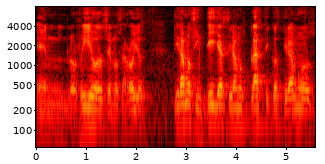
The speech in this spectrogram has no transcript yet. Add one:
en los ríos, en los arroyos, tiramos cintillas, tiramos plásticos, tiramos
